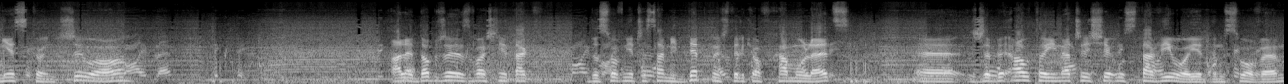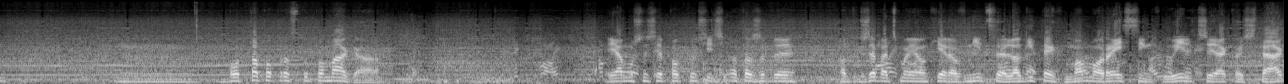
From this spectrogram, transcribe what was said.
nie skończyło. Ale dobrze jest właśnie tak dosłownie czasami depnąć tylko w hamulec, żeby auto inaczej się ustawiło jednym słowem, bo to po prostu pomaga. Ja muszę się pokusić o to, żeby odgrzebać moją kierownicę Logitech Momo Racing Wheel, czy jakoś tak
